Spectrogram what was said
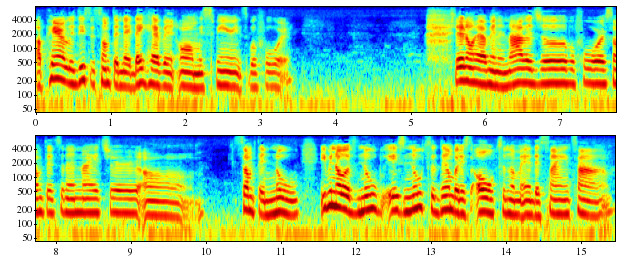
apparently this is something that they haven't um experienced before. They don't have any knowledge of before, something to that nature. Um, something new, even though it's new, it's new to them, but it's old to them at the same time.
